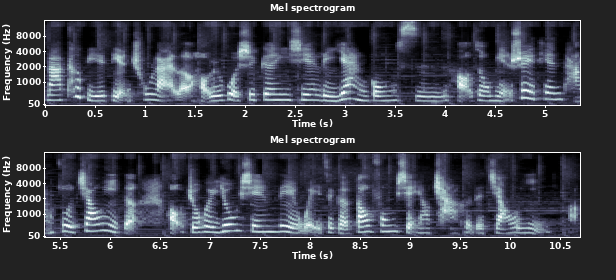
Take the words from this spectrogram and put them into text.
那特别点出来了。好，如果是跟一些离岸公司好这种免税天堂做交易的，好就会优先列为这个高风险要查核的交易。好。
